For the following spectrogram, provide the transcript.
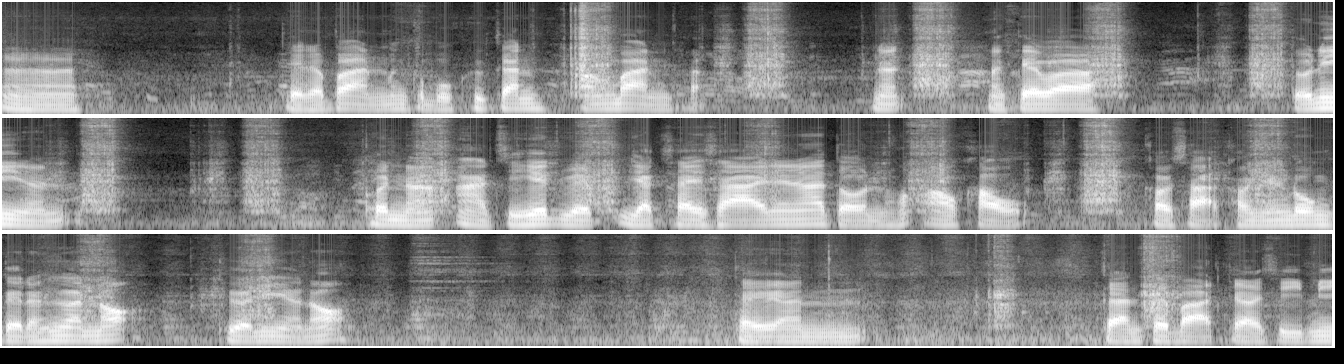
เอ่อแต่ละบ้านมันก็บกคือกันบางบ้านก็นั่นหากแต่ว่าตัวนี้นั่นเพิ่นนะอาจสิเฮ็ดแบบอยากใส่ทรายเนี่ยนะตอนเอาเข่าเข่าสระเขายังลงแต่ละเฮือนเนาะเทื่อนี่เนาะแต่อันการใส่บาตรก็สิมี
